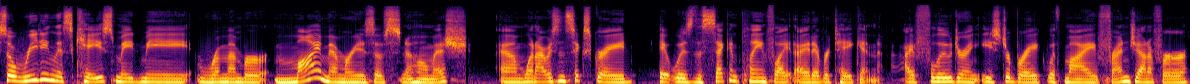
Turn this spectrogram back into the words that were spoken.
So, reading this case made me remember my memories of Snohomish. Um, when I was in sixth grade, it was the second plane flight I had ever taken. I flew during Easter break with my friend Jennifer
